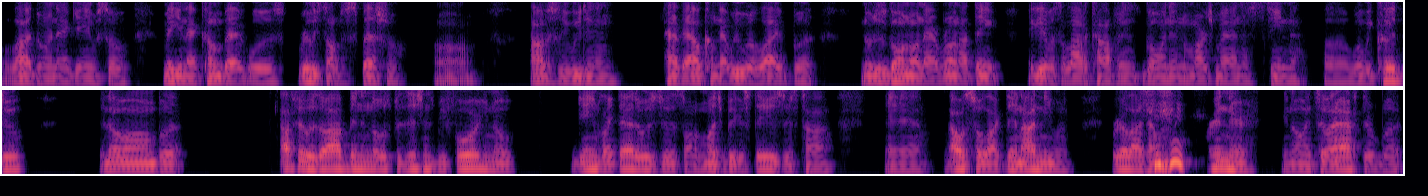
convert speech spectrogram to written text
a lot during that game, so making that comeback was really something special. Um, obviously, we didn't have the outcome that we would have liked, but you know, just going on that run, I think it gave us a lot of confidence going into March Madness, seeing uh, what we could do. You know, um, but I feel as though I've been in those positions before. You know, games like that, it was just on a much bigger stage this time, and I was so locked in, I didn't even realize I was in there. You know, until after, but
